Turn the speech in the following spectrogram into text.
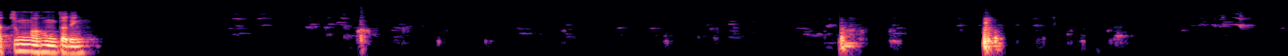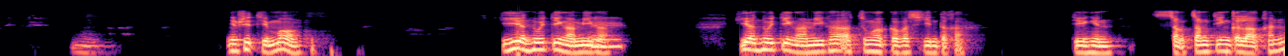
a chung a hung ta đình In hmm. shit thì mo. Hi anh hui ting a mi kha. Hmm. Hi an hui ting a mi kha a chung a ka va sin ta kha. tiếng hin chang chang ting ka la khan.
